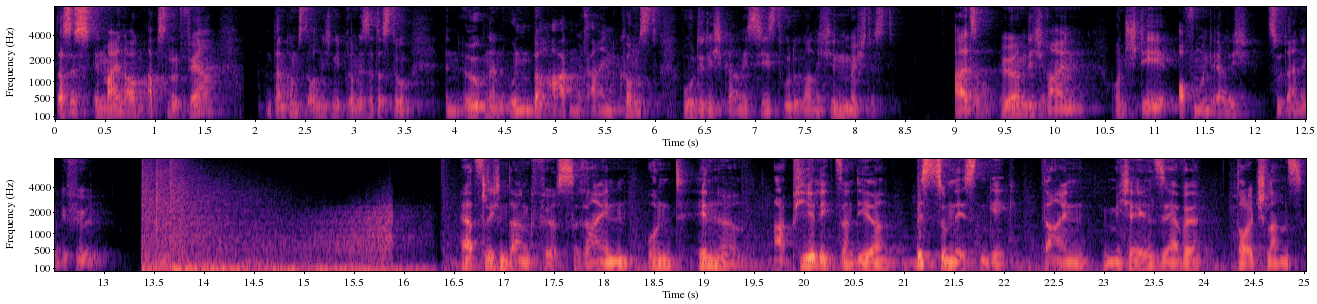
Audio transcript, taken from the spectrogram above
Das ist in meinen Augen absolut fair und dann kommst du auch nicht in die Prämisse, dass du in irgendein Unbehagen reinkommst, wo du dich gar nicht siehst, wo du gar nicht hin möchtest. Also, hören dich rein, und steh offen und ehrlich zu deinen Gefühlen. Herzlichen Dank fürs Rein und Hinhören. Ab hier liegt's an dir. Bis zum nächsten Gig. Dein Michael Serve, Deutschlands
